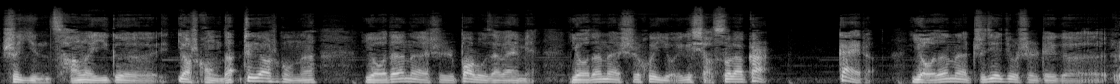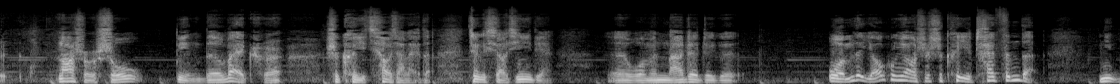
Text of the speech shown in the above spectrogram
是隐藏了一个钥匙孔的。这个钥匙孔呢，有的呢是暴露在外面，有的呢是会有一个小塑料盖儿盖着，有的呢直接就是这个拉手手柄的外壳是可以撬下来的。这个小心一点。呃，我们拿着这个，我们的遥控钥匙是可以拆分的。你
